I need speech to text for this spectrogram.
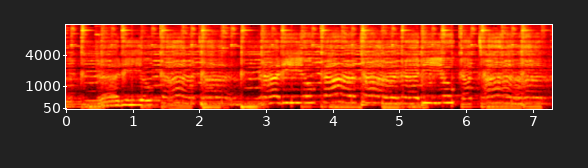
Radio Qatar, Radio Qatar, Radio Qatar.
